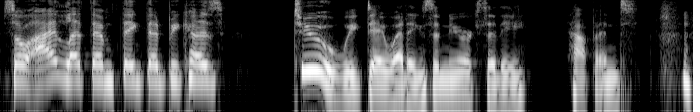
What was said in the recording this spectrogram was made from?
So I let them think that because two weekday weddings in New York City happened.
